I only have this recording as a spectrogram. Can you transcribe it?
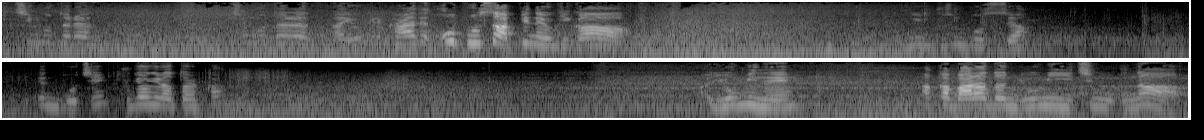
이 친구들은 이 친구들은 아 여기를 가야 돼. 오 보스 앞이네 여기가. 여기 보스야? 얘는 뭐지? 구경이라도 할까? 아, 요미네. 아까 말하던 요미 이 친구구나.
